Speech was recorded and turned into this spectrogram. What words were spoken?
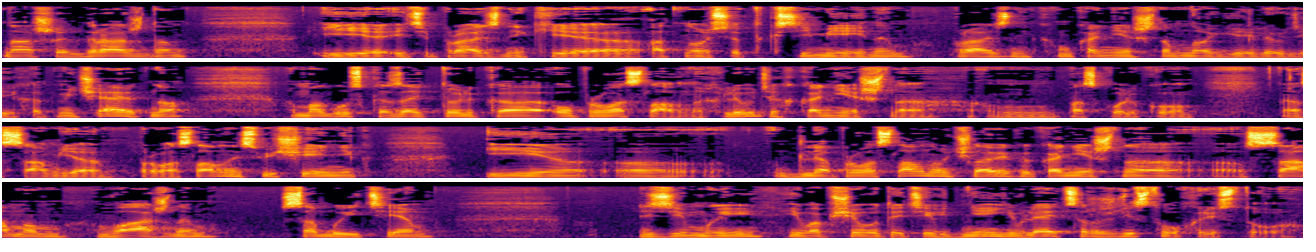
наших граждан. И эти праздники относят к семейным праздникам, конечно, многие люди их отмечают, но могу сказать только о православных людях, конечно, поскольку сам я православный священник, и а, для православного человека, конечно, самым важным событием – зимы и вообще вот этих дней является Рождество Христово.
